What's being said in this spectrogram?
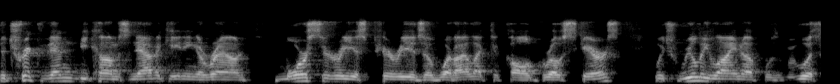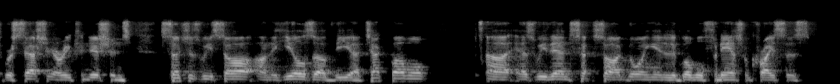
The trick then becomes navigating around more serious periods of what I like to call growth scares which really line up with, with recessionary conditions, such as we saw on the heels of the uh, tech bubble, uh, as we then saw going into the global financial crisis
